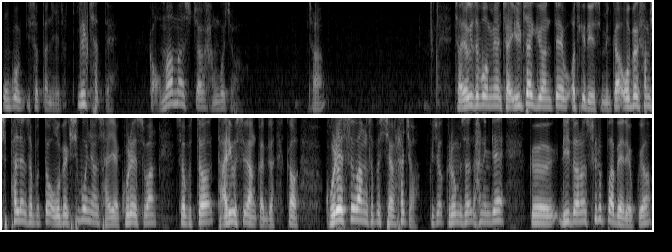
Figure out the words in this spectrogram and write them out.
오고 있었다는 얘기죠. 1차 때. 그러니까 어마어마한 숫자가 간 거죠. 자. 자, 여기서 보면 자, 1차 귀환 때 어떻게 되어 있습니까? 538년서부터 515년 사이에 고레스 왕서부터 다리우스 왕까지입니다. 그러니까 고레스 왕서부터 시작을 하죠. 그죠? 그러면서 하는 게 그 리더는 수르바벨이었고요.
